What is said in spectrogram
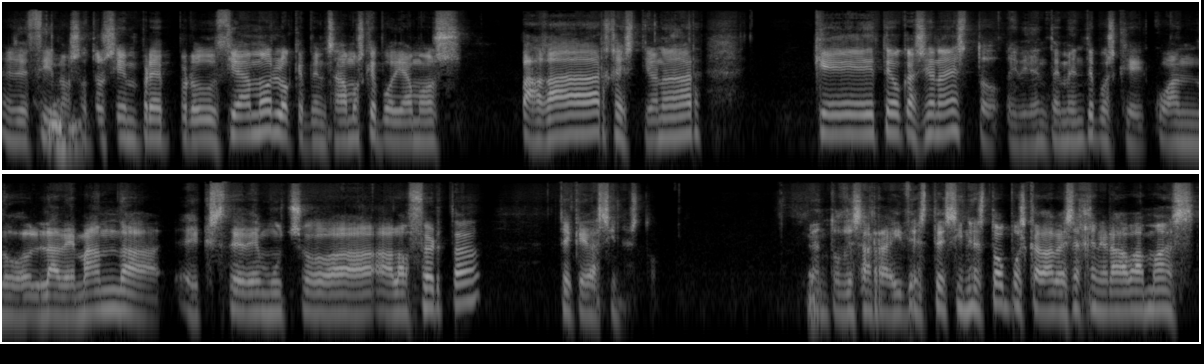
Es decir, nosotros siempre producíamos lo que pensábamos que podíamos pagar, gestionar. ¿Qué te ocasiona esto? Evidentemente, pues que cuando la demanda excede mucho a, a la oferta, te quedas sin esto. Entonces, a raíz de este sin esto, pues cada vez se generaba más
